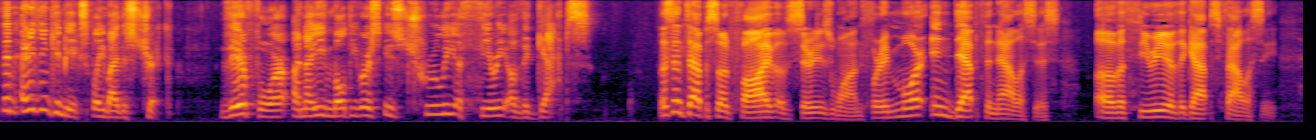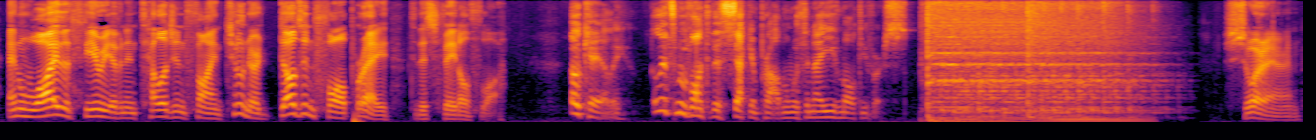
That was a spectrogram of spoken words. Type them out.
then anything can be explained by this trick. Therefore, a naive multiverse is truly a theory of the gaps. Listen to episode 5 of Series 1 for a more in depth analysis of a theory of the gaps fallacy and why the theory of an intelligent fine tuner doesn't fall prey to this fatal flaw. Okay, Ellie, let's move on to the second problem with the naive multiverse. Sure, Aaron.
